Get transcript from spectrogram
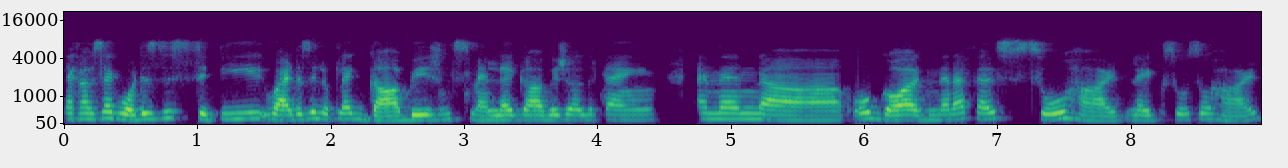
Like i was like what is this city? Why does it look like garbage and smell like garbage all the time? And then uh, oh god and then i felt so hard like so so hard.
